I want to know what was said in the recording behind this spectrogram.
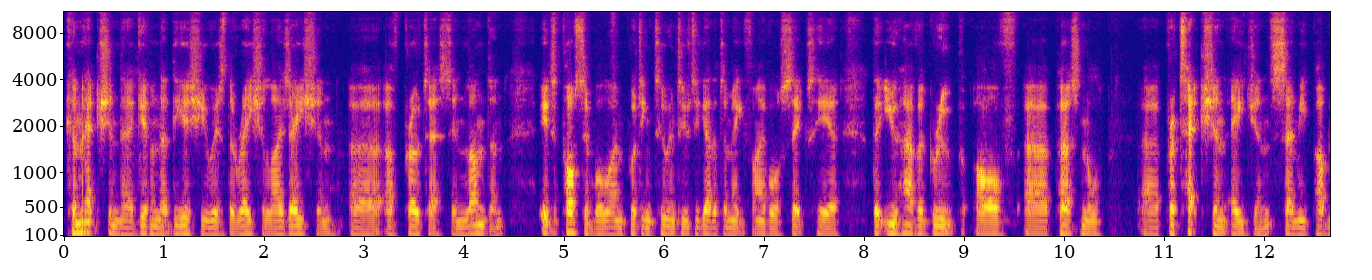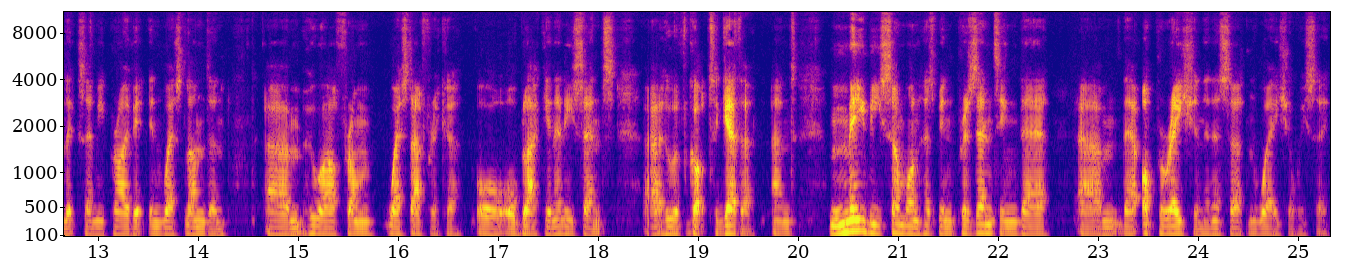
connection there, given that the issue is the racialization uh, of protests in London. It's possible, I'm putting two and two together to make five or six here, that you have a group of uh, personal uh, protection agents, semi-public, semi-private in West London, um, who are from West Africa or, or black in any sense, uh, who have got together. And maybe someone has been presenting their um, their operation in a certain way, shall we say.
